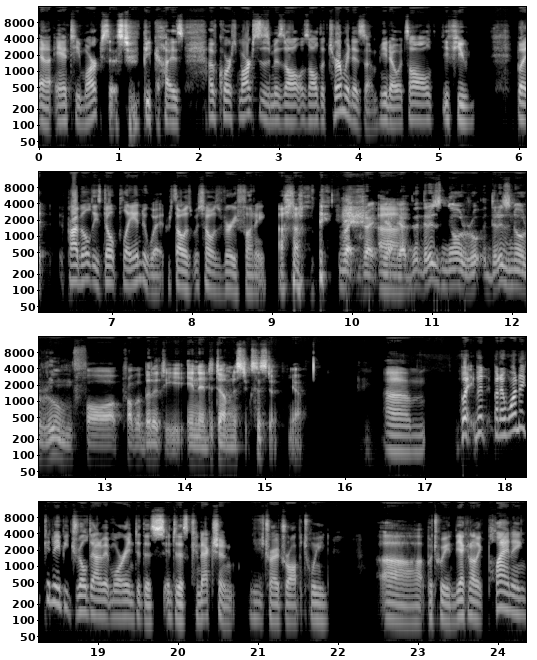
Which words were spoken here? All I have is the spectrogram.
uh, anti-Marxist because, of course, Marxism is all is all determinism. You know, it's all if you, but probabilities don't play into it, which I was which I was very funny. right, right, yeah, yeah. Um there is no ro- there is no room for probability in a deterministic system. Yeah. Um, but but but I want to maybe drill down a bit more into this into this connection you try to draw between uh between the economic planning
